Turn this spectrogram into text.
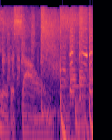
hear the sound?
